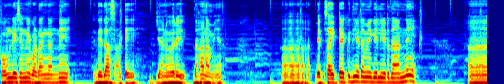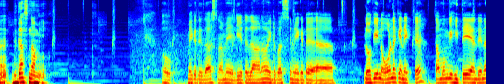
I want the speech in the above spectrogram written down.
ෆෞන්ඩේෂන්නේ පටන්ගන්නේ දෙදස් අටේ ජනුවරි දහ නමය වෙබ්සයිට්ටක් විදිහට මේ කෙලියට දාන්නේ දෙදස් නමේ ඔව මේක දෙදස් නම එලියට දානවා. ඉට පස්සේ මේකට ලෝකීන් ඕන කෙනෙක්ට තමුන්ගේ හිතේ ඇඳෙන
